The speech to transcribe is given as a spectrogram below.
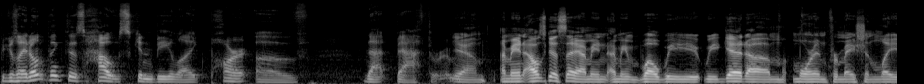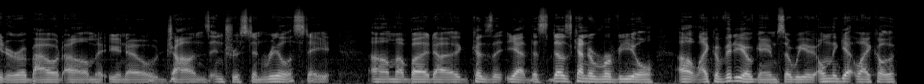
because i don't think this house can be like part of that bathroom Yeah, I mean, I was gonna say, I mean, I mean, well, we we get um more information later about um you know John's interest in real estate. Um, but because yeah, this does kind of reveal uh, like a video game, so we only get like a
